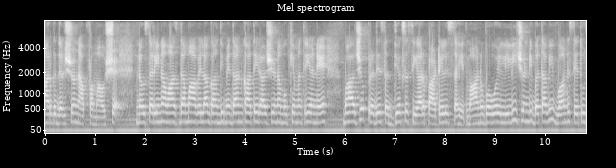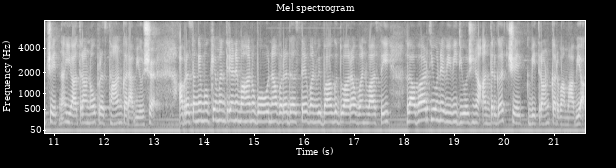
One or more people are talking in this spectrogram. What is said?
માર્ગદર્શન આપવામાં આવશે. નવસારીના વાંસદામાં આવેલા ગાંધી મેદાન ખાતે રાજ્યના મુખ્યમંત્રી અને ભાજપ પ્રદેશ અધ્યક્ષ સી આર પાટીલ સહિત મહાનુભાવોએ લીલી ઝંડી બતાવી વન સેતુ ચેતના યાત્રાનો પ્રસ્થાન કરાવ્યું. છે. આ પ્રસંગે મુખ્યમંત્રી અને મહાનુભાવોના વરદ હસ્તે વન વિભાગ દ્વારા વનવાસી લાભાર્થીઓને વિવિધ યોજના અંતર્ગત ચેક વિતરણ કરવામાં આવ્યા.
